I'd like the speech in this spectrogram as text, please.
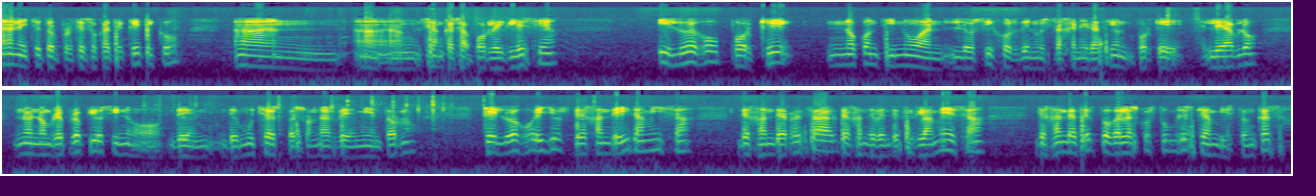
han hecho todo el proceso catequético, han, se han casado por la iglesia y luego, ¿por qué no continúan los hijos de nuestra generación? Porque le hablo no en nombre propio, sino de, muchas personas de mi entorno, que luego ellos dejan de ir a misa, dejan de rezar, dejan de bendecir la mesa, dejan de hacer todas las costumbres que han visto en casa.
